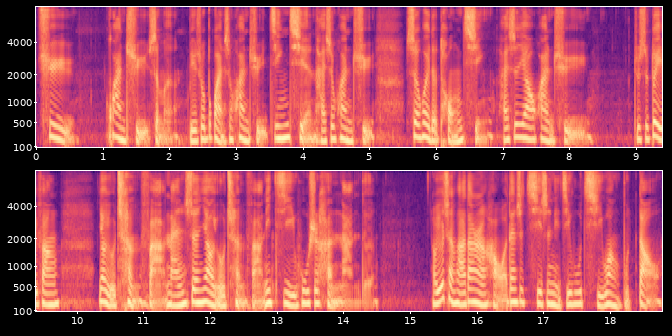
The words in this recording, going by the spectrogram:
去。换取什么？比如说，不管是换取金钱，还是换取社会的同情，还是要换取，就是对方要有惩罚，男生要有惩罚，你几乎是很难的。哦，有惩罚当然好啊，但是其实你几乎期望不到，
